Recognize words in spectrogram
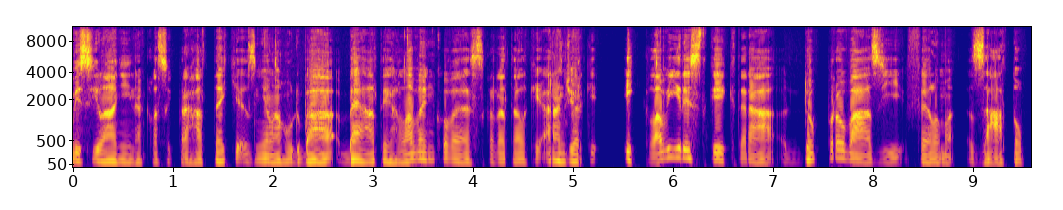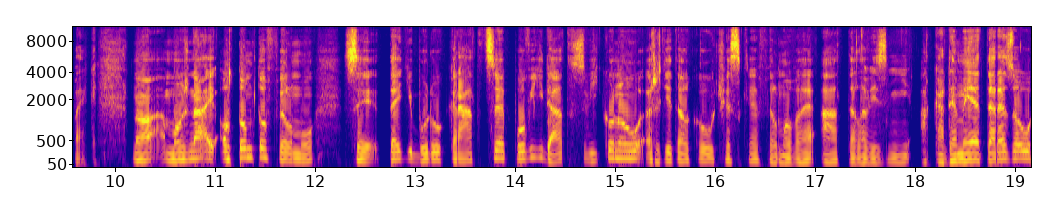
vysílání na Klasik Praha teď zněla hudba Beaty Hlavenkové, skladatelky, aranžerky i klavíristky, která doprovází film Zátopek. No a možná i o tomto filmu si teď budu krátce povídat s výkonnou ředitelkou České filmové a televizní akademie Terezou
